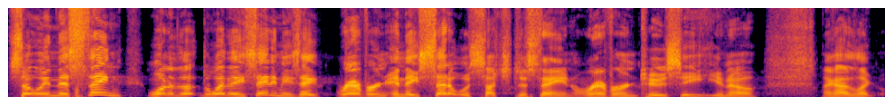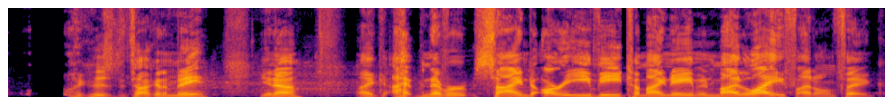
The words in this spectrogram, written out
so in this thing, one of the, the way they say to me, say, Reverend, and they said it with such disdain, Reverend Tucci, you know? Like I was like, like who's talking to me? You know? Like I've never signed REV to my name in my life, I don't think.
